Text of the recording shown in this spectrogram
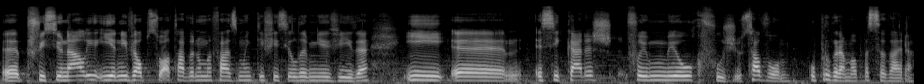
eh, profissional e, e a nível pessoal estava numa fase muito difícil da minha vida e eh, a Cicaras foi o meu refúgio, salvou-me. O programa, o Passadeira.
